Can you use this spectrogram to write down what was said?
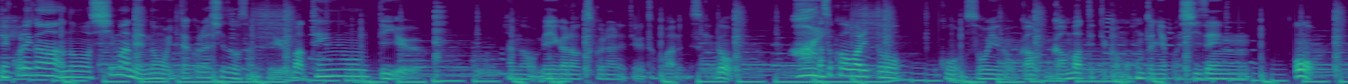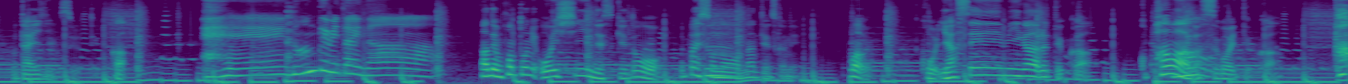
でこれがあの島根の板倉酒造さんっていう、まあ、天音っていうあの銘柄を作られてるところがあるんですけど、はい。あそこは割とこうそういうのをが頑張ってっていうかもう本当にやっぱ自然を大事にするっていうか。へえ飲んでみたいな。あでも本当に美味しいんですけどやっぱりその、うん。なんていうんですかね。まあこう野生味があるっていうかこうパワーがすごいっていうか。パワ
